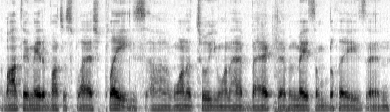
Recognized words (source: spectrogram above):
Lavonte made a bunch of splash plays. Uh, one or two you want to have back. Devin made some plays, and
